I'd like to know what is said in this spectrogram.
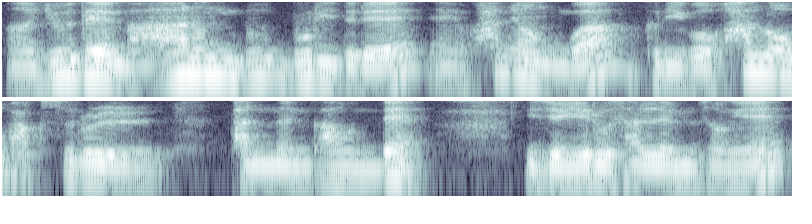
아, 유대 많은 무- 무리들의 에, 환영과 그리고 환호 박수를 받는 가운데 이제 예루살렘 성에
